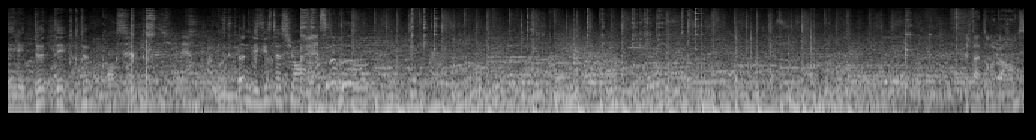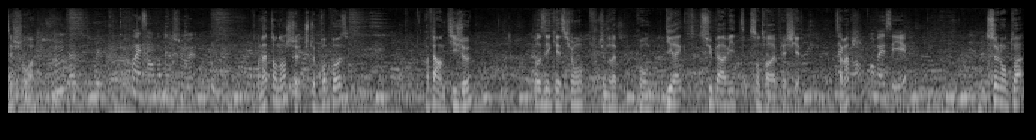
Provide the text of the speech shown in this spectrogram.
et les deux thés de Grancy. Super. Une bonne dégustation. Merci beaucoup. Je vais attendre encore un moment, c'est chaud. hein. Ouais, c'est encore bien chaud. ouais. En attendant, je te, je te propose, on va faire un petit jeu. Pose des questions, tu me réponds direct, super vite, sans trop réfléchir. Ça marche? On va essayer. Selon toi,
